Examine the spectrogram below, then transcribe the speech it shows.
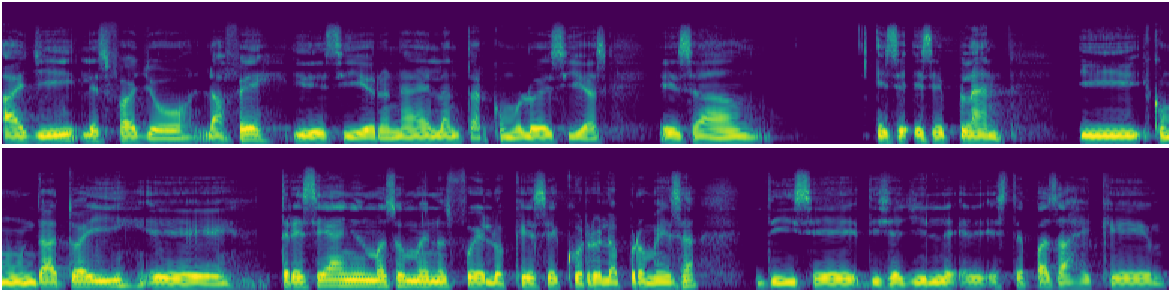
allí les falló la fe y decidieron adelantar, como lo decías, esa, ese, ese plan. Y como un dato ahí, eh, 13 años más o menos fue lo que se corrió la promesa. Dice, dice allí este pasaje que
